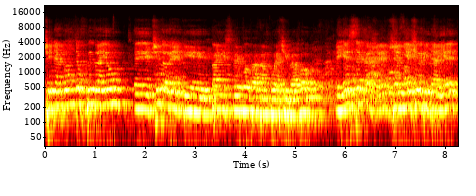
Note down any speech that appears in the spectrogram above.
czy na konto wpływają, e, czy do ręki pani sklepowa wam płaciła, bo jest taka rzecz, że mnie się wydaje,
